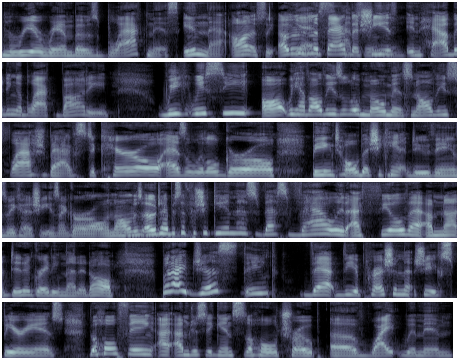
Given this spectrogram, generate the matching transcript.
Maria Rambeau's blackness in that. Honestly, other than the Yes, fact that she is inhabiting a black body, we we see all we have all these little moments and all these flashbacks to Carol as a little girl being told that she can't do things because she's a girl and all this other type of stuff. Which again, that's that's valid. I feel that I'm not denigrating that at all, but I just think that the oppression that she experienced, the whole thing, I, I'm just against the whole trope of white women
